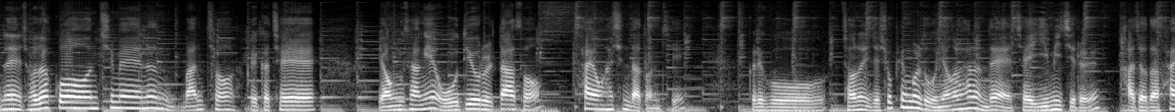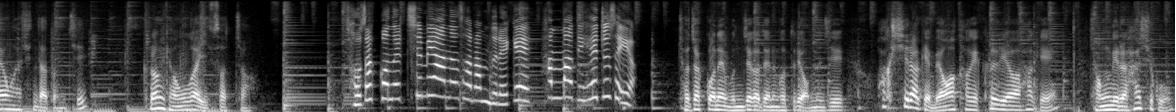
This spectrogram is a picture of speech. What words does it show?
네, 저작권 침해는 많죠. 그러니까 제 영상에 오디오를 따서 사용하신다든지 그리고 저는 이제 쇼핑몰도 운영을 하는데 제 이미지를 가져다 사용하신다든지 그런 경우가 있었죠. 저작권을 침해하는 사람들에게 한마디 해주세요. 저작권에 문제가 되는 것들이 없는지 확실하게 명확하게 클리어하게 정리를 하시고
